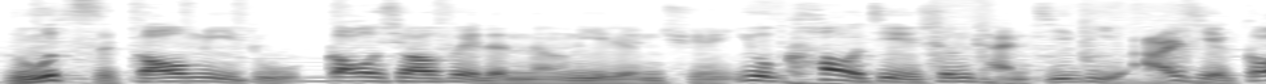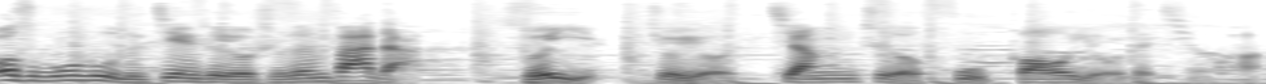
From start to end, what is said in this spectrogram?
如此高密度、高消费的能力人群，又靠近生产基地，而且高速公路的建设又十分发达，所以就有江浙沪包邮的情况了。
